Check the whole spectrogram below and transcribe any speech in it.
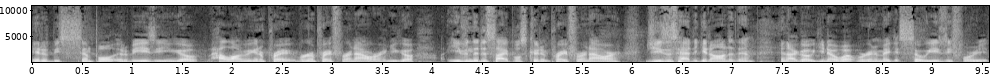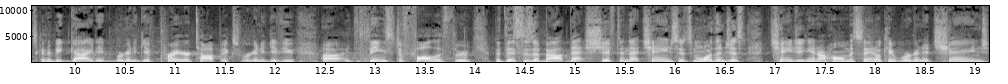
It'll be simple. It'll be easy. You go, how long are we going to pray? We're going to pray for an hour. And you go, even the disciples couldn't pray for an hour. Jesus had to get onto them. And I go, you know what? We're going to make it so easy for you. It's going to be guided. We're going to give prayer topics. We're going to give you uh, things to follow through. But this is about that shift and that change. It's more than just changing in our home. It's saying, okay, we're going to change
